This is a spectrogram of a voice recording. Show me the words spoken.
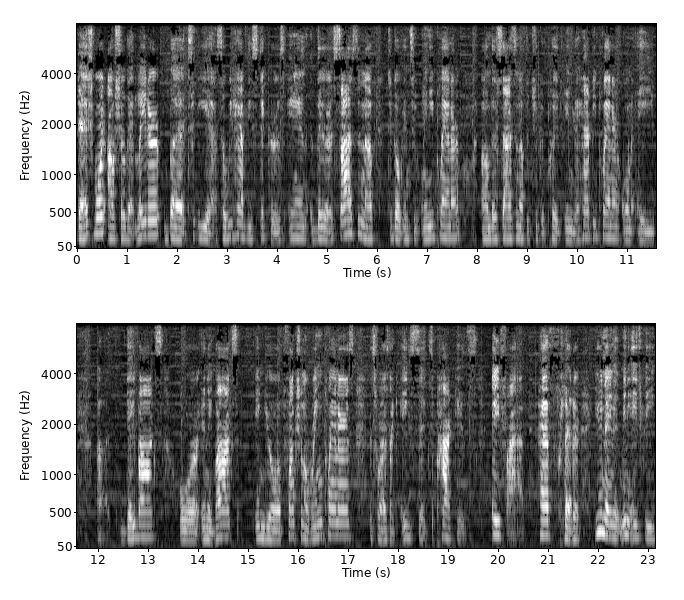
dashboard. I'll show that later. But yeah, so we have these stickers and they're sized enough to go into any planner. Um, they're sized enough that you could put in your happy planner on a uh, day box or in a box in your functional ring planners as far as like A6, pockets, A5, half letter, you name it, mini HP,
